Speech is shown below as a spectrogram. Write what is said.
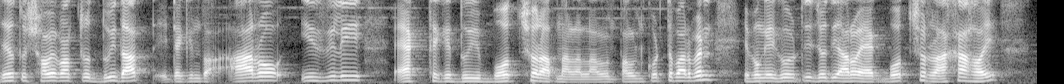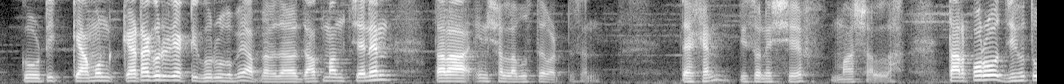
যেহেতু সবে মাত্র দুই দাঁত, এটা কিন্তু আরও ইজিলি এক থেকে দুই বছর আপনারা লালন পালন করতে পারবেন। এবং এই গরুটি যদি আরও এক বছর রাখা হয়, গরুটি কেমন ক্যাটাগরির একটি গরু হবে, আপনারা যারা জাতমান চেনেন, তারা ইনশাল্লাহ বুঝতে পারতেছেন। দেখেন পিছনের শেফ মাশাল্লাহ তারপরও যেহেতু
